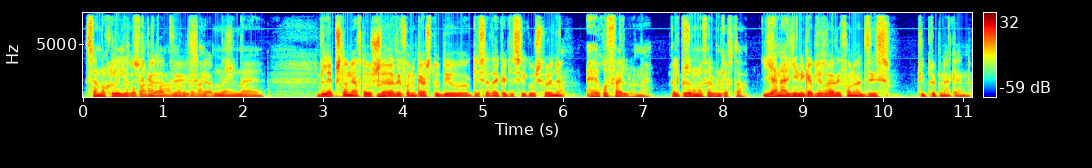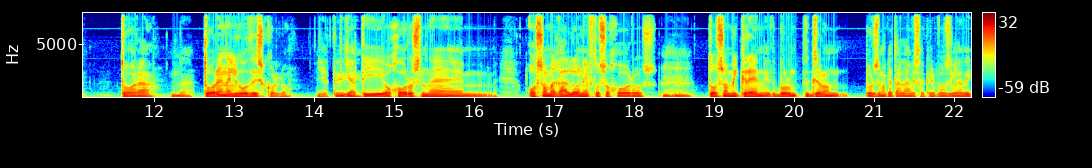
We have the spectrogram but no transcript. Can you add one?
σε ενοχλεί λίγο παραπάνω. ρε συγκρατείς παιδάκι. κάπως. Ναι, είναι. Βλέπεις τον εαυτό σου σε ραδιοφωνικά στούντιο και σε 10 και σε 20 χρόνια; Εγώ θέλω, ναι. Ελπίζω να με θέλουν και αυτά. Για να γίνει κάποιος ραδιοφωνατζής, τι πρέπει να κάνει; Τώρα, Ναι. τώρα είναι λίγο δύσκολο. Γιατί; Γιατί ο χώρος είναι. μ, Όσο μεγαλώνει αυτός ο χώρος, Μμμ. τόσο μικραίνει. Δεν, μπορώ, δεν ξέρω αν μπορείς να με καταλάβεις ακριβώς. Δηλαδή,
